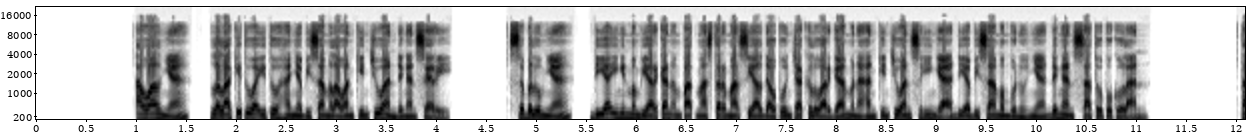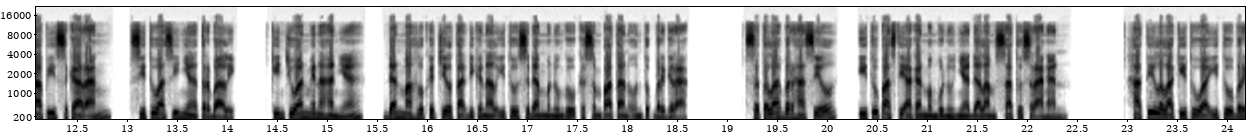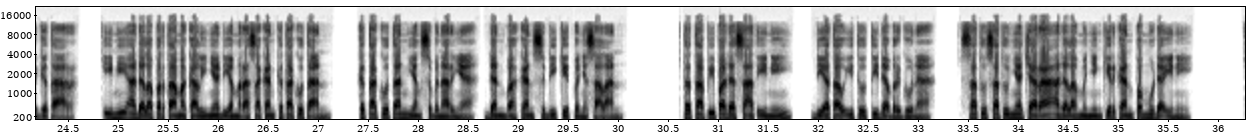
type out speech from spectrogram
Awalnya, lelaki tua itu hanya bisa melawan Kincuan dengan seri. Sebelumnya, dia ingin membiarkan empat Master Martial Dao puncak keluarga menahan Kincuan sehingga dia bisa membunuhnya dengan satu pukulan. Tapi sekarang, situasinya terbalik. Kincuan menahannya, dan makhluk kecil tak dikenal itu sedang menunggu kesempatan untuk bergerak. Setelah berhasil, itu pasti akan membunuhnya dalam satu serangan. Hati lelaki tua itu bergetar. Ini adalah pertama kalinya dia merasakan ketakutan, ketakutan yang sebenarnya, dan bahkan sedikit penyesalan. Tetapi pada saat ini, dia tahu itu tidak berguna. Satu-satunya cara adalah menyingkirkan pemuda ini.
